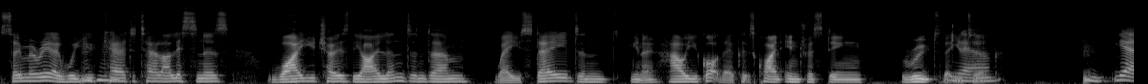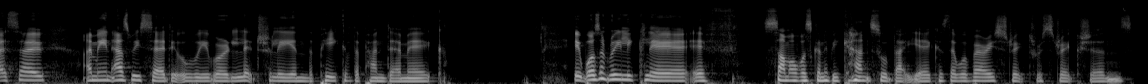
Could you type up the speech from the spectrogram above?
So, Maria, would you care to tell our listeners why you chose the island and um, where you stayed and, you know, how you got there? Because it's quite an interesting route that you Yeah. took. Yeah, so I mean, as we said, it, we were literally in the peak of the pandemic. It wasn't really clear if summer was going to be cancelled that year because there were very strict restrictions.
